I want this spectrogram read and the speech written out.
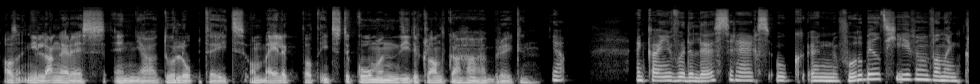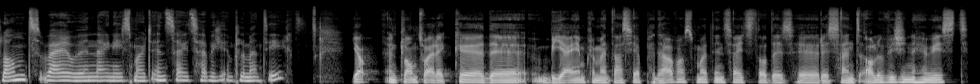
als het niet langer is in ja, doorlooptijd, om eigenlijk tot iets te komen die de klant kan gaan gebruiken. Ja. En kan je voor de luisteraars ook een voorbeeld geven van een klant waar we 9 Smart Insights hebben geïmplementeerd? Ja, een klant waar ik eh, de BI-implementatie heb gedaan van Smart Insights, dat is eh, recent Allevision geweest.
